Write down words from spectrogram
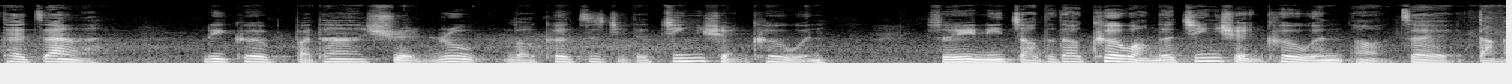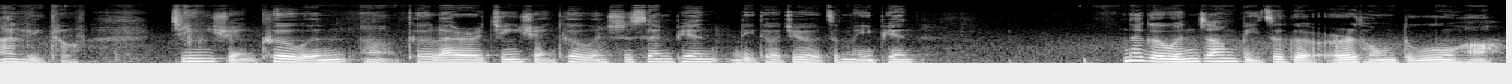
太赞了，立刻把它选入老客自己的精选课文。所以你找得到课网的精选课文啊，在档案里头，精选课文啊，克莱尔精选课文十三篇里头就有这么一篇，那个文章比这个儿童读物哈。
